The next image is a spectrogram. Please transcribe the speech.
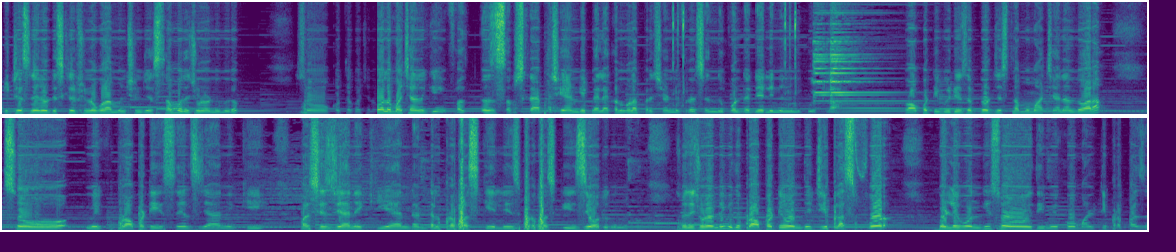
details నేను డిస్క్రిప్షన్లో కూడా మెన్షన్ చేస్తాము. అది చూడండి మీరు. సో కొత్తగా వచ్చిన వాళ్ళు మా ఛానల్కి సబ్స్క్రైబ్ uh, చేయండి. బెల్ ఐకాన్ కూడా ప్రెస్ చేయండి ఫ్రెండ్స్ ఎందుకంటే డైలీ నేను మీకు ఇట్లా ప్రాపర్టీ వీడియోస్ అప్లోడ్ చేస్తాము మా ఛానల్ ద్వారా. సో మీకు ప్రాపర్టీ సేల్స్ చేయడానికి పర్చేస్ చేయడానికి అండ్ రెంటల్ పర్పస్కి లీజ్ పర్పస్కి ఈజీ అవుతుంది మీకు. సో ఇది చూడండి. ఇది ప్రాపర్టీ ఉంది. జీ ప్లస్ ఫోర్ బిల్డింగ్ ఉంది సో ఇది మీకు మల్టీపర్పస్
